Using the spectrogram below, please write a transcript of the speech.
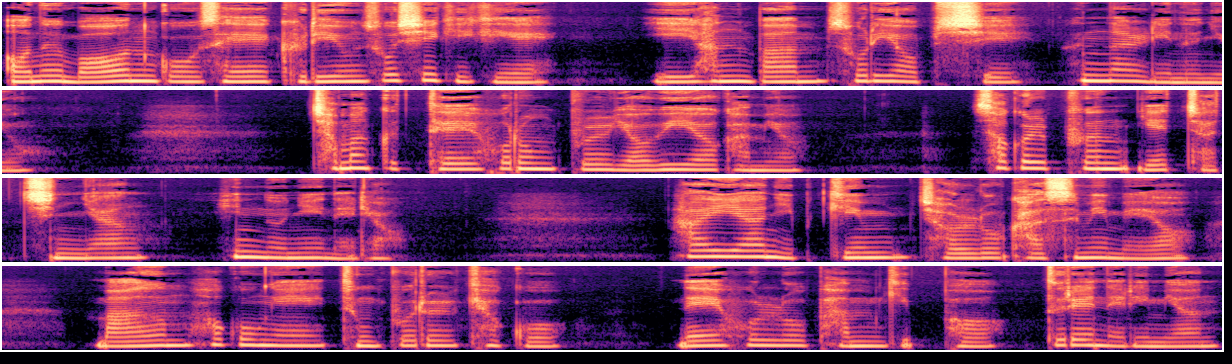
어느 먼 곳에 그리운 소식이기에 이 한밤 소리 없이 흩날리는요. 처마 끝에 호롱불 여위어 가며 서글픈 옛 자친 양 흰 눈이 내려 하얀 입김 절로 가슴이 메어 마음 허공에 등불을 켜고 내 홀로 밤 깊어 뜰에 내리면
